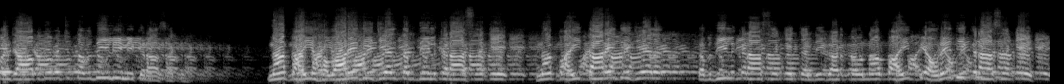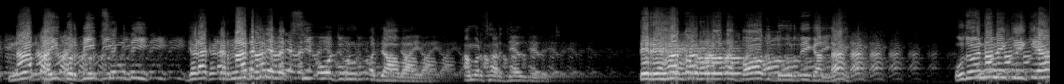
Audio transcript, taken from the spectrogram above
ਪੰਜਾਬ ਦੇ ਵਿੱਚ ਤਬਦੀਲ ਹੀ ਨਹੀਂ ਕਰਾ ਸਕੇ। ਨਾ ਭਾਈ ਹਵਾਰੇ ਦੀ ਜੇਲ੍ਹ ਤਬਦੀਲ ਕਰਾ ਸਕੇ, ਨਾ ਭਾਈ ਤਾਰੇ ਦੀ ਜੇਲ੍ਹ ਤਬਦੀਲ ਕਰਾ ਸਕੇ ਚੰਡੀਗੜ੍ਹ ਤੋਂ, ਨਾ ਭਾਈ ਭਿਉਰੇ ਦੀ ਕਰਾ ਸਕੇ, ਨਾ ਭਾਈ ਗੁਰਦੀਪ ਸਿੰਘ ਦੀ। ਜਿਹੜਾ ਕਰਨਾਟਕ ਦੇ ਵਿੱਚ ਸੀ, ਉਹ ਜ਼ਰੂਰ ਪੰਜਾਬ ਆਇਆ, ਅੰਮ੍ਰਿਤਸਰ ਜੇਲ੍ਹ ਦੇ ਵਿੱਚ। ਤੇ ਰਿਹਾ ਕਰਾਉਣਾ ਤਾਂ ਬਹੁਤ ਦੂਰ ਦੀ ਗੱਲ ਹੈ। ਉਦੋਂ ਇਹਨਾਂ ਨੇ ਕੀ ਕਿਹਾ?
